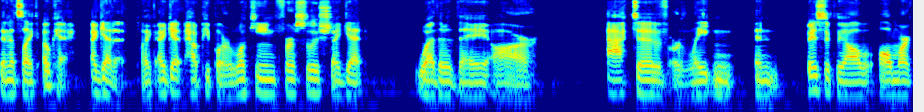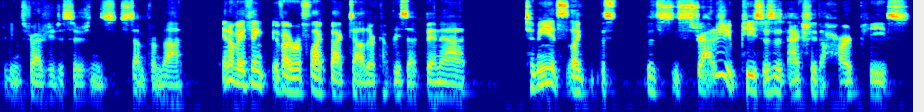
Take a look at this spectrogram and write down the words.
then it's like, okay, I get it. Like I get how people are looking for a solution. I get whether they are active or latent, and basically all all marketing strategy decisions stem from that and if I think if I reflect back to other companies I've been at, to me it's like this, this strategy piece isn't actually the hard piece,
